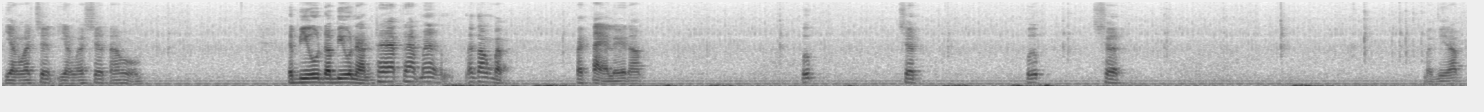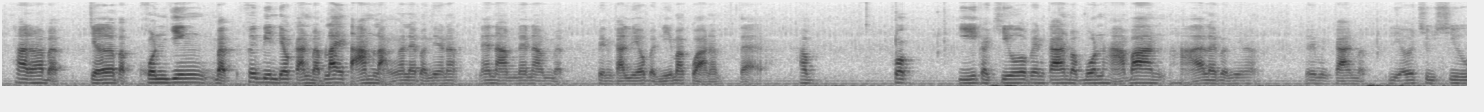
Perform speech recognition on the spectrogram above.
เอียงละเชิดเอียงละเชิดนะผม W W เนี่ยแทบแทบไม่ไม่ต้องแบบไปแตะเลยนะครับปุ๊บเชิดปุ๊บเชิดแบบนี้ครับ ถ้าถ้าแบบเจอแบบคนยิงแบบเครื่องบินเดียวกันแบบไล่ตามหลังอะไรแบบนี้นะครับแนะนำแนะนำแบบ เป็นการเลี้ยวแบบนี้มากกว่านะแต่ถ้าพวก E กับ Q เป็นการแบบวนหาบ้านหาอะไรแบบนี้นะเป็นการแบบเลี้ยวชิว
